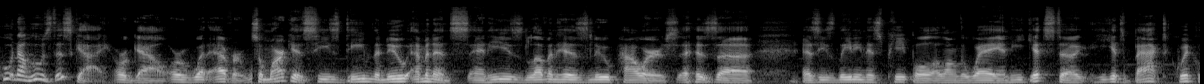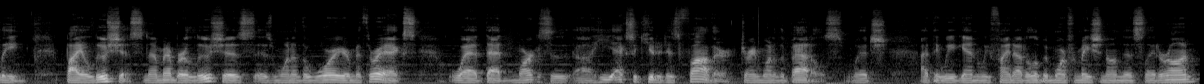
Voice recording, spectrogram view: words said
who now who's this guy or gal or whatever so marcus he's deemed the new eminence and he's loving his new powers as uh as he's leading his people along the way and he gets to he gets backed quickly by lucius now remember lucius is one of the warrior mithraics where that marcus uh, he executed his father during one of the battles which I think we again we find out a little bit more information on this later on,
